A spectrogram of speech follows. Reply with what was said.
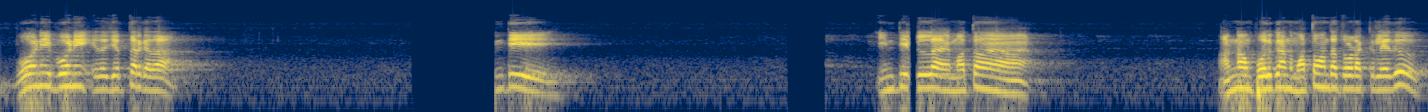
బోని బోని ఏదో చెప్తారు కదా. ఇంటి ఇంటి మొత్తం అన్నం పొలికంద మొత్తం అంతా చూడక్కర్లేదు.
